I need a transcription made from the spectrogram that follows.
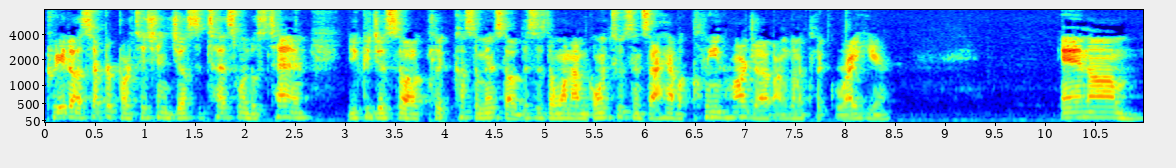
create a separate partition just to test Windows 10, you could just uh, click custom install. This is the one I'm going to since I have a clean hard drive. I'm going to click right here. And um,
